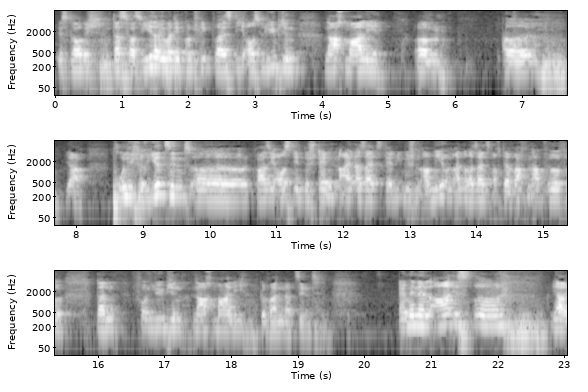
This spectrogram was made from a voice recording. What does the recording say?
ist glaube ich das, was jeder über den Konflikt weiß, die aus Libyen nach Mali ähm, äh, ja, proliferiert sind, äh, quasi aus den Beständen einerseits der libyschen Armee und andererseits auch der Waffenabwürfe dann von Libyen nach Mali gewandert sind. MNLA ist äh, ja,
